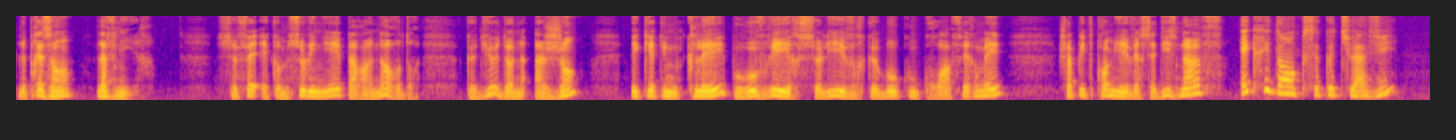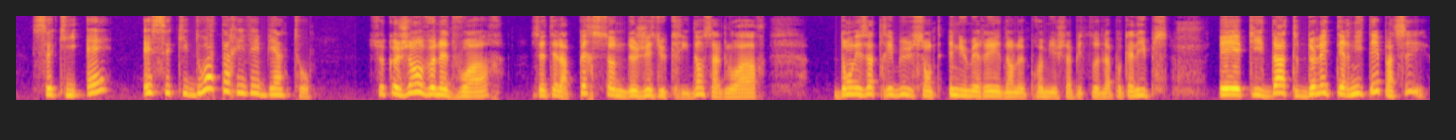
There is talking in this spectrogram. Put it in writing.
le présent, l'avenir. Ce fait est comme souligné par un ordre que Dieu donne à Jean et qui est une clé pour ouvrir ce livre que beaucoup croient fermé, chapitre 1er, verset 19. Écris donc ce que tu as vu, ce qui est et ce qui doit arriver bientôt. Ce que Jean venait de voir, c'était la personne de Jésus-Christ dans sa gloire, dont les attributs sont énumérés dans le premier chapitre de l'Apocalypse, et qui date de l'éternité passée.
